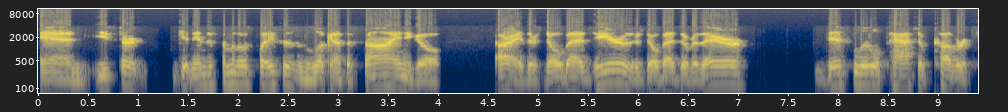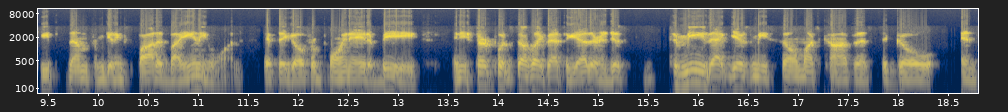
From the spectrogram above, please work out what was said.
and you start getting into some of those places and looking at the sign. You go, all right, there's doe beds here, there's doe beds over there. This little patch of cover keeps them from getting spotted by anyone if they go from point A to B. And you start putting stuff like that together, and just to me, that gives me so much confidence to go and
